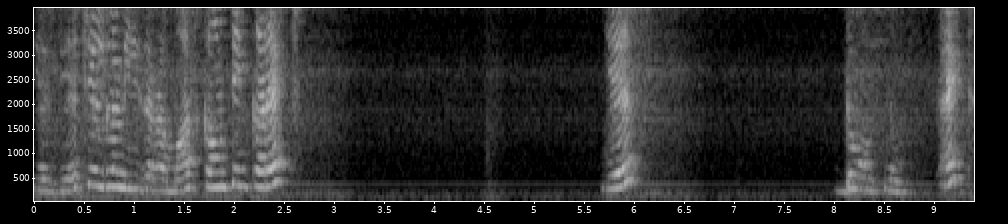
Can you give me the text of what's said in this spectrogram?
Yes, dear children, is Rama's counting correct? Yes? Don't know, right?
